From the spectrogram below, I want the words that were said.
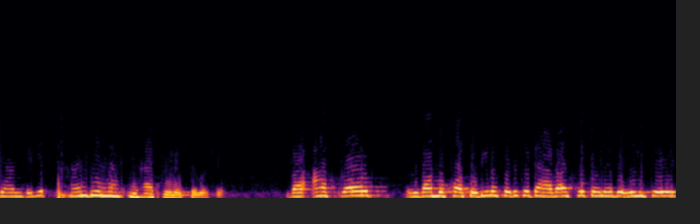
جنبه پند و نصیحت رو داشته باشه. و افراد و مخاطبین رو دعوت بکنه به اینکه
